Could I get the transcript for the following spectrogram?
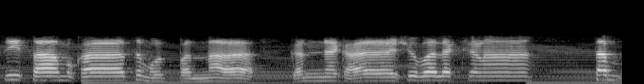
सीतामुखात् समुत्पन्ना कन्यका शुभलक्षणा। तम्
